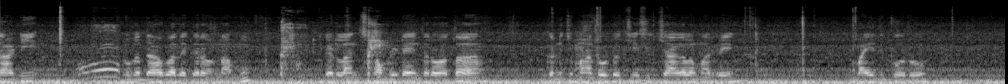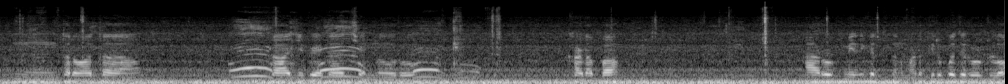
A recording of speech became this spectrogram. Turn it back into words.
దాటి ఒక దాబా దగ్గర ఉన్నాము. ఇక్కడ లంచ్ కంప్లీట్ అయిన తర్వాత ఇక్కడ నుంచి మన రూట్ వచ్చేసి చాగలమర్రి మైదిపూరు తర్వాత కాజీపేట చెన్నూరు కడప. ఆ రోడ్ మీదకి వెళ్తుంది అనమాట తిరుపతి రోడ్లో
